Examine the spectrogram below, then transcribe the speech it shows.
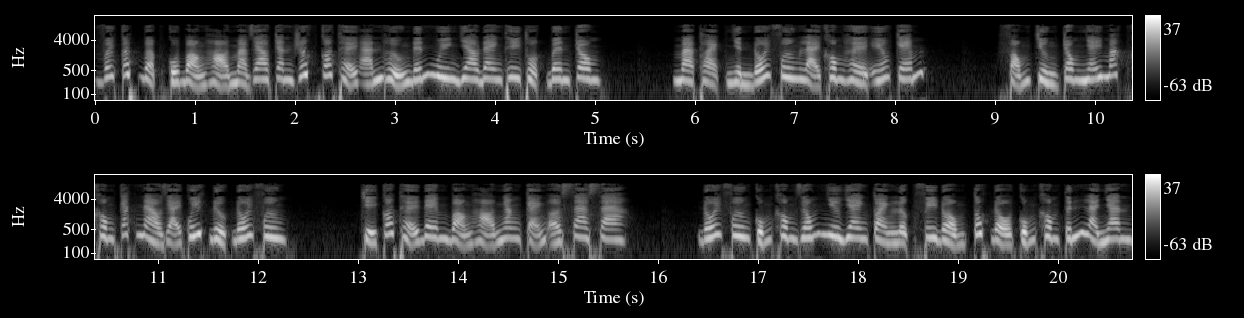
Với cấp bậc của bọn họ mà giao tranh rất có thể ảnh hưởng đến nguyên giao đang thi thuật bên trong. Mà thoạt nhìn đối phương lại không hề yếu kém. Phỏng chừng trong nháy mắt không cách nào giải quyết được đối phương. Chỉ có thể đem bọn họ ngăn cản ở xa xa. Đối phương cũng không giống như gian toàn lực phi độn tốc độ cũng không tính là nhanh.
